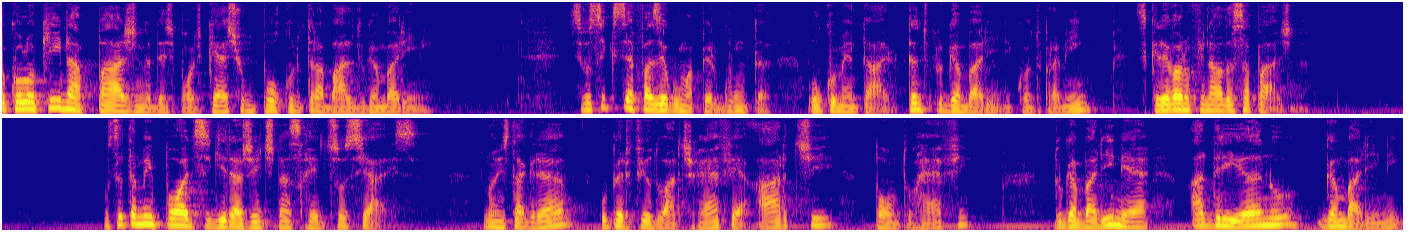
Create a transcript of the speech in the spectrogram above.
Eu coloquei na página desse podcast um pouco do trabalho do Gambarini. Se você quiser fazer alguma pergunta ou comentário, tanto para o Gambarini quanto para mim, escreva no final dessa página. Você também pode seguir a gente nas redes sociais. No Instagram, o perfil do ArtRef é arte.ref, do Gambarini é Adriano Gambarini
